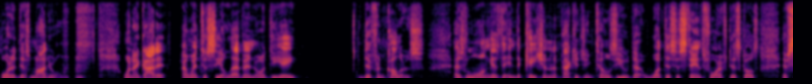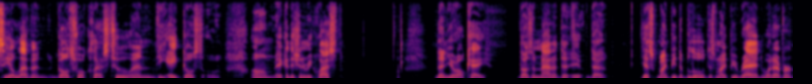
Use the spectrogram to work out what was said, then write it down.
ordered this module. when I got it, I went to C11 or D8 different colors. As long as the indication in the packaging tells you that what this is stands for, if this goes, if C11 goes for class 2 and D8 goes to um, air conditioning request, then you're okay. Doesn't matter that, it, that this might be the blue, this might be red, whatever.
